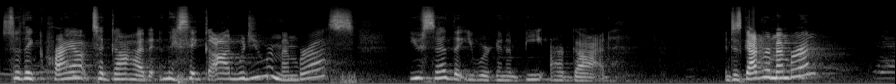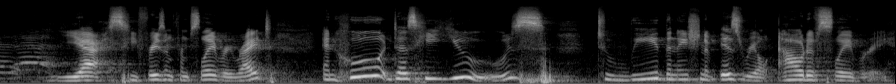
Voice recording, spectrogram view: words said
So they cry out to God and they say, God, would you remember us? You said that you were going to be our God. And does God remember him? Yes. He frees him from slavery, right? And who does he use to lead the nation of Israel out of slavery?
